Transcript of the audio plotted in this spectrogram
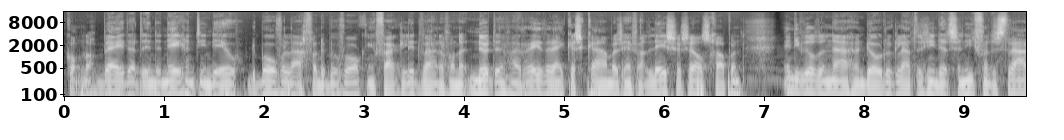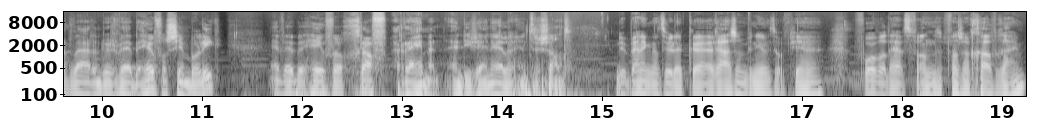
Komt nog bij dat in de 19e eeuw de bovenlaag van de bevolking vaak lid waren van het nut en van rederijkerskamers en van leesgezelschappen. En die wilden na hun dood ook laten zien dat ze niet van de straat waren. Dus we hebben heel veel symboliek en we hebben heel veel grafrijmen. En die zijn heel erg interessant. Nu ben ik natuurlijk uh, razend benieuwd of je voorbeeld hebt van, van zo'n grafrijm.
